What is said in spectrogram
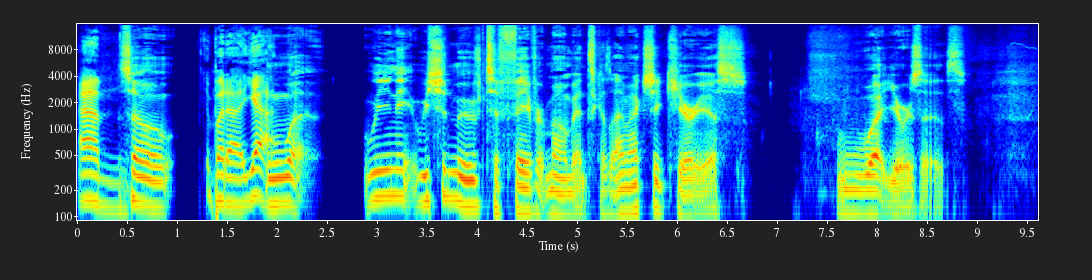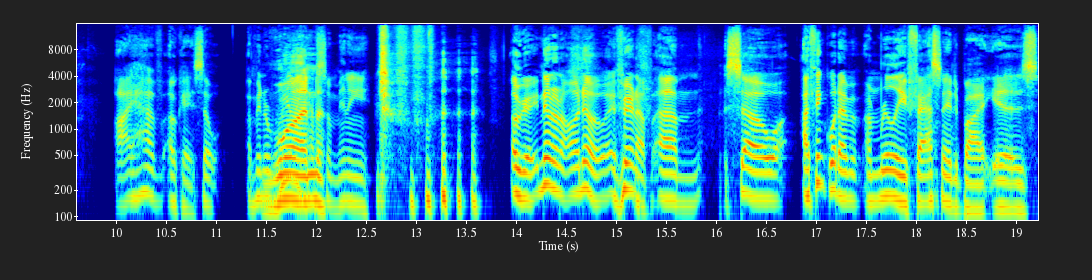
Um, so but uh, yeah. what we need, we should move to favorite moments because I'm actually curious what yours is. I have okay, so I mean, I One. have so many. Okay, no, no, no, no. Fair enough. Um, so I think what I'm I'm really fascinated by is,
